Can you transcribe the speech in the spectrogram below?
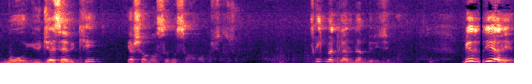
bu yüce zevki yaşamasını sağlamıştır. Hikmetlerden birisi bu. Bir diğeri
